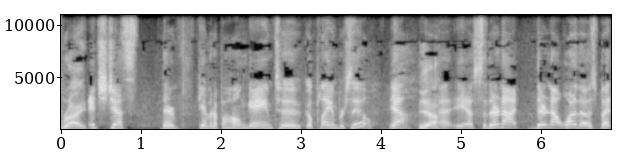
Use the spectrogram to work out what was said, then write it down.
right. it's just they're giving up a home game to go play in Brazil. Yeah, yeah, uh, yeah. So they're not they're not one of those. But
